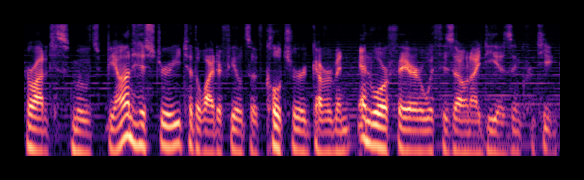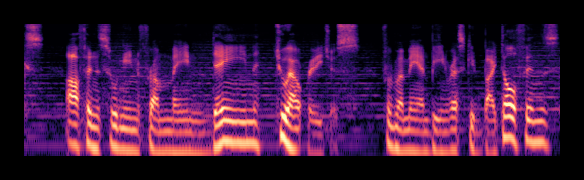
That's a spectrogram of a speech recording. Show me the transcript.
Herodotus moves beyond history to the wider fields of culture, government, and warfare with his own ideas and critiques, often swinging from mundane to outrageous. From a man being rescued by dolphins,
